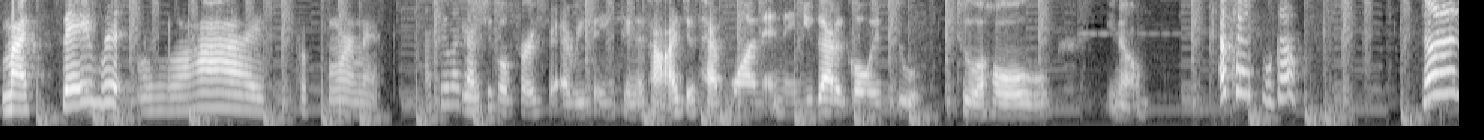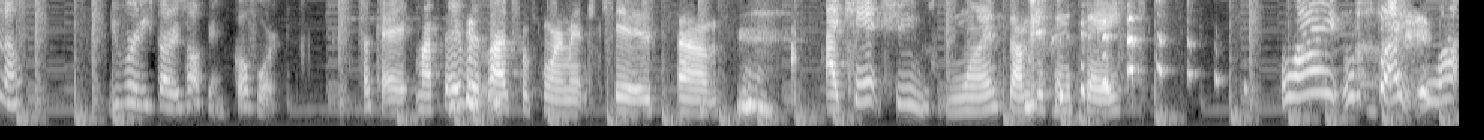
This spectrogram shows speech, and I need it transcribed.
my favorite live performance. I feel like I should go first for everything, seeing as how I just have one, and then you got to go into to a whole, you know. Okay, we'll go. No, no, no. You've already started talking. Go for it. Okay, my favorite live performance is um, I can't choose one, so I'm just gonna say why like why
